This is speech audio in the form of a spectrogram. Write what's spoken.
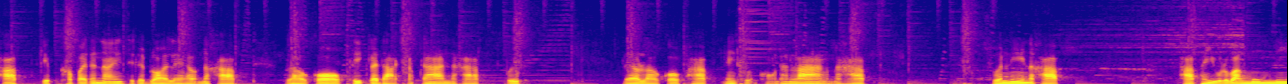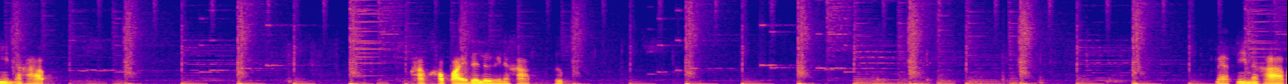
พับเก็บเข้าไปด้านในเสร็จเรียบร้อยแล้วนะครับ เราก็พลิกกระดาษกลับด้านนะครับปึ๊บแล้วเราก็พับในส่วนของด้านล่างนะครับ ส่วนนี้นะครับ พับให้อยู่ระหว่างมุมนี้นะครับ พับเข้าไปได้เลยนะครับปึ๊บแบบนี้นะครับ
